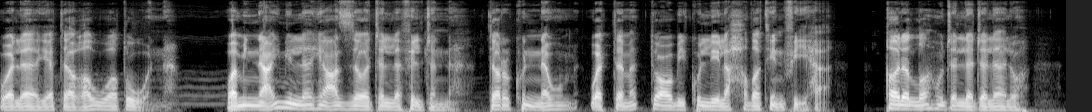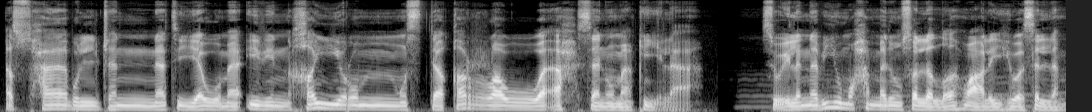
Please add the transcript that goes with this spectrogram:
ولا يتغوطون. ومن نعيم الله عز وجل في الجنة ترك النوم والتمتع بكل لحظة فيها. قال الله جل جلاله أصحاب الجنة يومئذ خير مستقرا وأحسن مقيلا. سئل النبي محمد صلى الله عليه وسلم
